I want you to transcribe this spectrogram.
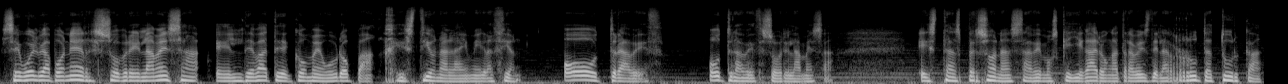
Se vuelve a poner sobre la mesa el debate de cómo Europa gestiona la inmigración. Otra vez, otra vez sobre la mesa. Estas personas sabemos que llegaron a través de la ruta turca,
